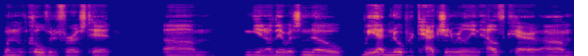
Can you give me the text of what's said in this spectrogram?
when COVID first hit. Um, you know, there was no, we had no protection really in healthcare. Um,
